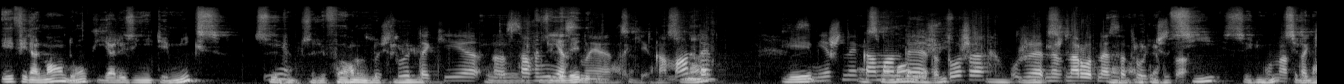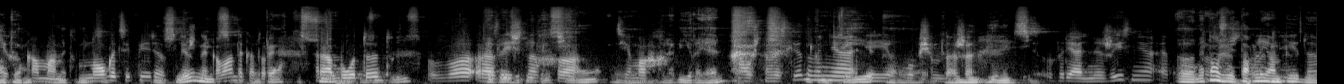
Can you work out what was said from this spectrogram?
И, finalement, donc, il y a les unités mixtes, и существуют такие э, совместные такие команды, и Смешанные команды – это тоже уже международное сотрудничество. У нас таких команд много теперь, э, смешанные команды, которые работают в различных темах научного исследования и, в общем, даже в реальной жизни. Maintenant, je vais parler un peu de.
